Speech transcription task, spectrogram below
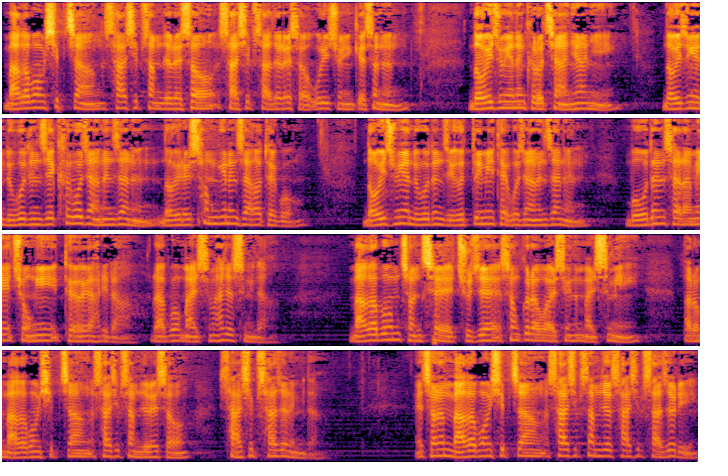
마가복음 10장 43절에서 44절에서 우리 주님께서는 너희 중에는 그렇지 아니하니 너희 중에 누구든지 크고자 하는 자는 너희를 섬기는 자가 되고 너희 중에 누구든지 으뜸이 되고자 하는 자는 모든 사람의 종이 되어야 하리라 라고 말씀하셨습니다. 마가복음 전체 주제 성구라고 할 수 있는 말씀이 바로 마가복음 10장 43절에서 44절입니다. 저는 마가복음 10장 43절 44절이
